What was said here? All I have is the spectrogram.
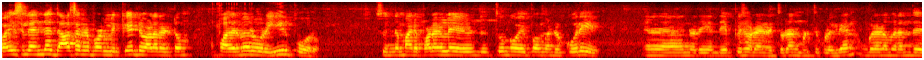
வயசுலேருந்தே தாசர் பாடல்களை கேட்டு வளரட்டும். அப்போ அதன் மேல் ஒரு ஈர்ப்பு வரும். ஸோ இந்த மாதிரி பாடல்களை எழுந்து தூங்க வைப்போம் என்று கூறி என்னுடைய இந்த எபிசோடை என்னுடன் முடித்துக் கொள்கிறேன் உங்களிடமிருந்து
